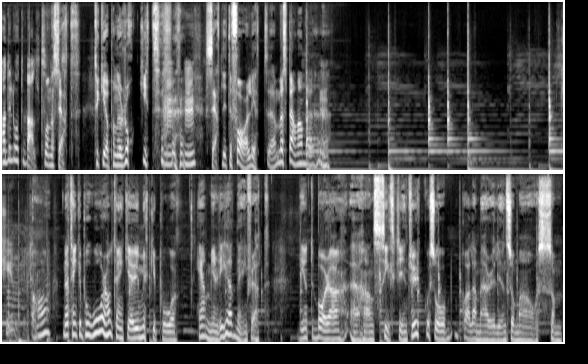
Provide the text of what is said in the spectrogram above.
ja, det låter ballt. på något sätt. Tycker jag på något rockigt sätt. Lite farligt, eh, men spännande. Kul. Ja, när jag tänker på Warhol tänker jag ju mycket på heminredning för att det är ju inte bara eh, hans silkscreentryck och så på alla Marilyns och Maus som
